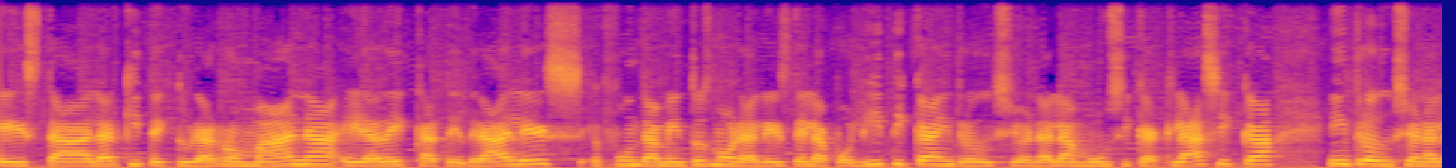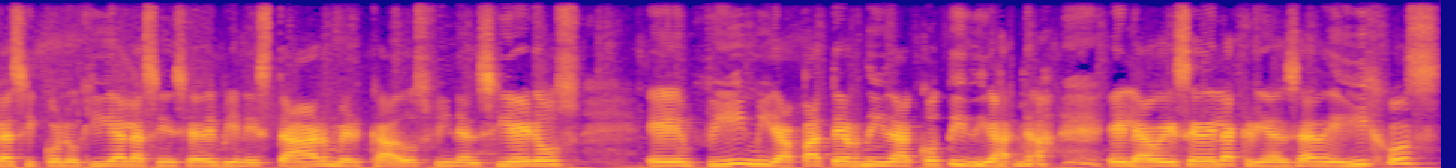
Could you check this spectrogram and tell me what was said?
está la arquitectura romana, era de catedrales, fundamentos morales de la política, introducción a la música clásica, introducción a la psicología, la ciencia del bienestar, mercados financieros. En fin, mira, paternidad cotidiana, el ABC de la crianza de hijos,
